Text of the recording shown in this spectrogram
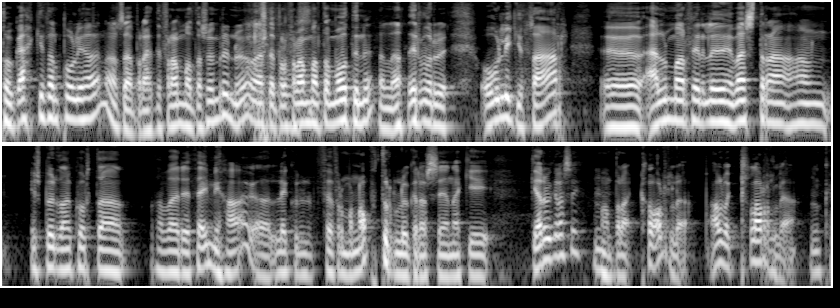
tók ekki þann pól í hæðina, hann sagði bara þetta er framhald á sumrinu og þetta er bara framhald á mótinu. Þannig að þeir voru ólíkið þar. Uh, Elmar fyrir liðið vestra hann, ég spurði hann hvort að það væri þeim í hag að leikurinn fer fram á náttúrulegrassi en ekki gerfugrassi og hann bara klárlega, alveg klárlega. Ok,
